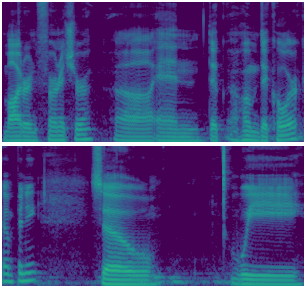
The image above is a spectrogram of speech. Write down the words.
modern furniture uh, and the home decor company. So we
